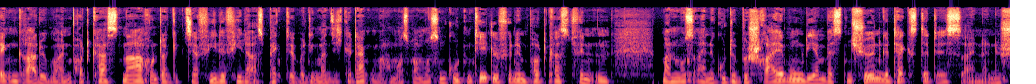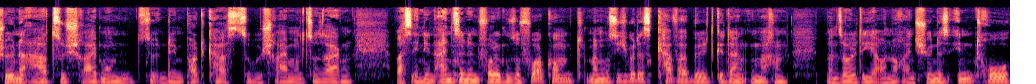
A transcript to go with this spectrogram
denken gerade über einen Podcast nach und da gibt es ja viele, viele Aspekte, über die man sich Gedanken machen muss. Man muss einen guten Titel für den Podcast finden, man muss eine gute Beschreibung, die am besten schön getextet ist, eine, eine schöne Art zu schreiben, um zu, den Podcast zu beschreiben und zu sagen, was in den einzelnen Folgen so vorkommt. Man muss sich über das Coverbild Gedanken machen. Man sollte ja auch noch ein schönes Intro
